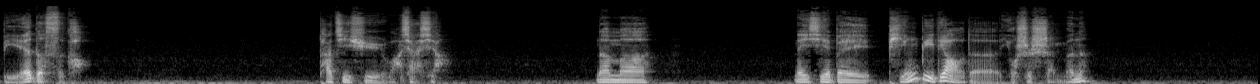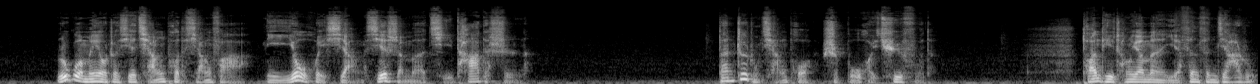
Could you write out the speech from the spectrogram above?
别的思考。他继续往下想。那么，那些被屏蔽掉的又是什么呢？如果没有这些强迫的想法，你又会想些什么其他的事呢？但这种强迫是不会屈服的。团体成员们也纷纷加入，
